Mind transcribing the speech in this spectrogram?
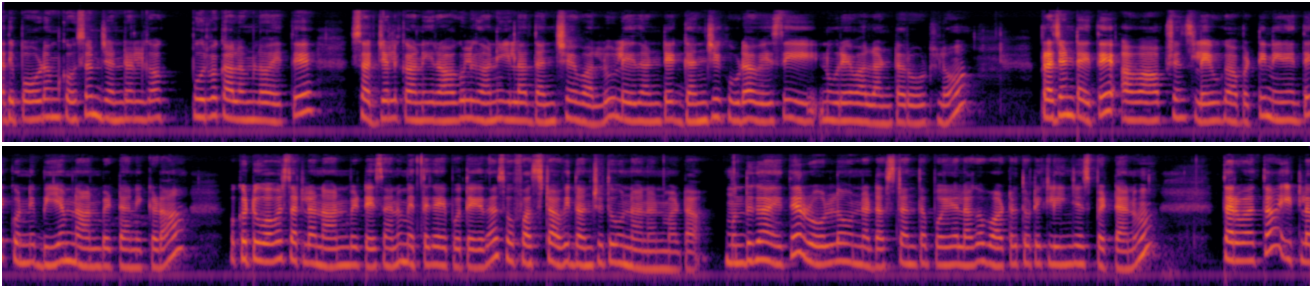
అది పోవడం కోసం జనరల్గా పూర్వకాలంలో అయితే సజ్జలు కానీ రాగులు కానీ ఇలా దంచేవాళ్ళు. లేదంటే గంజి కూడా వేసి నూరేవాళ్ళు అంట రోట్లో. ప్రజెంట్ అయితే ఆ ఆప్షన్స్ లేవు కాబట్టి నేనైతే కొన్ని బియ్యం నానబెట్టాను ఇక్కడ. ఒక టూ అవర్స్ అట్లా నానబెట్టేశాను మెత్తగా అయిపోతాయి కదా. సో ఫస్ట్ అవి దంచుతూ ఉన్నాను అనమాట ముందుగా అయితే రోల్లో ఉన్న డస్ట్ అంతా పోయేలాగా వాటర్ తోటి క్లీన్ చేసి పెట్టాను. తర్వాత ఇట్లా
